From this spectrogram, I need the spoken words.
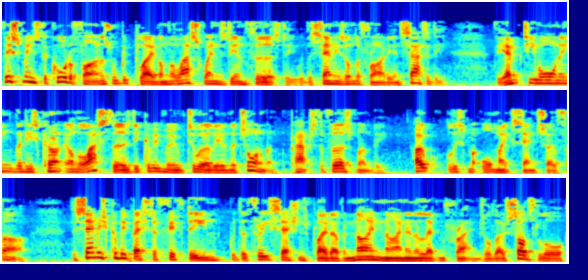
This means the quarterfinals will be played on the last Wednesday and Thursday, with the semis on the Friday and Saturday. The empty morning that is currently on the last Thursday could be moved to earlier in the tournament, perhaps the first Monday. Hope this all makes sense so far. The semis could be best of 15, with the three sessions played over 9, 9 and 11 frames, although Sod's Law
